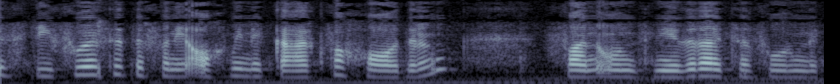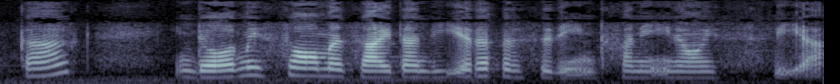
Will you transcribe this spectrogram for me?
is die voorsitter van die algemene kerkvergadering van ons Nederduitse Hervormde Kerk en daarmee saam is hy dan die erepresident van die NISV.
